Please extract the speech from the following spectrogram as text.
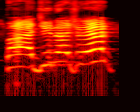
ભાજી ના. છે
